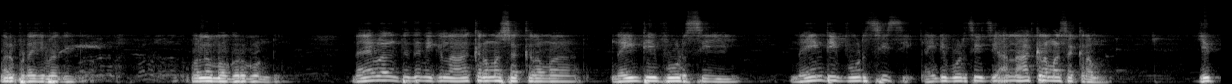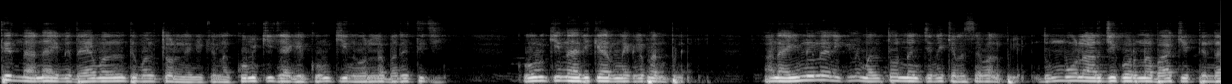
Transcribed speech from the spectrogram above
ಮರುಪಡಗಿ ಬಗ್ಗೆ ಒಲ್ಲ ಮೊಗರುಗುಂಡು. ದಯವಂತದ ನಿಖಿಲ ಆಕ್ರಮ ಸಕ್ರಮ ninety four C, ninety four C C, ninety four C C ಅಲ್ಲ ಆಕ್ರಮ ಸಕ್ರಮ. ಎತ್ತಿಂದಾನ ಇನ್ನು ದಯವಂತ ಮಲ್ತೊಲ್ಲೆ ನಿಖಿಲ ಕುಮ್ಕಿ ಜಾಗೆ ಕುಮ್ಕಿನ ಒಲ್ಲ ಬರೆತಿಜಿ ಕುಮ್ಕಿನ ಅಧಿಕಾರನೆಗಳು ಪನ್ಪನೆ ಆನ ಐನಿಲ್ಲ ನಿಖಿಲ ಮಲ್ತೊನ್ನಂಚಿನ ಕೆಲಸ ಮಲ್ಪಲೆ ದುಂಬೋಲ ಅರ್ಜಿ ಕೊರ್ನ ಬಾಕಿ ಇತ್ತಿಂದ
